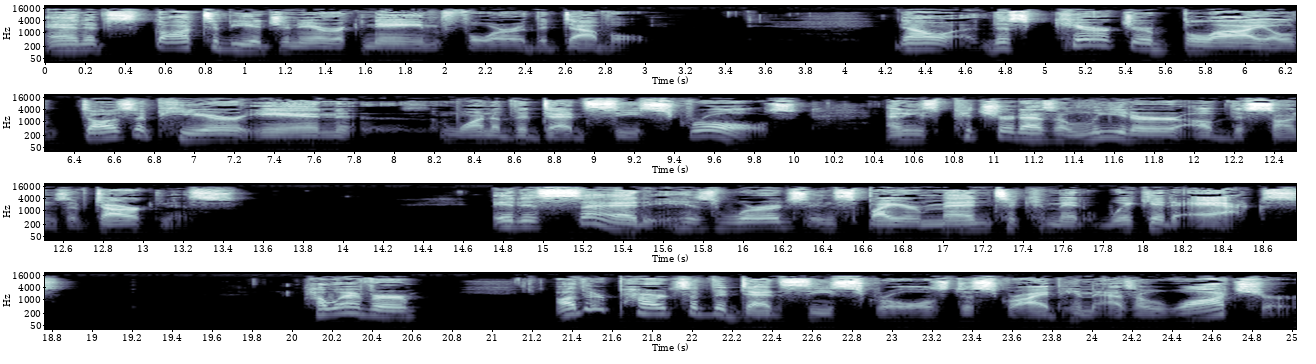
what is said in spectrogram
and it's thought to be a generic name for the devil. Now, this character Belial does appear in one of the Dead Sea Scrolls, and he's pictured as a leader of the Sons of Darkness. It is said his words inspire men to commit wicked acts. However, other parts of the Dead Sea Scrolls describe him as a watcher.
